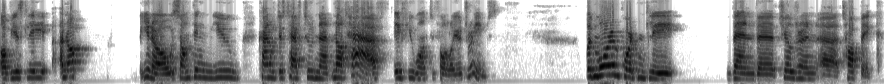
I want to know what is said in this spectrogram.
obviously an up, you know, something you kind of just have to not, not have if you want to follow your dreams. But more importantly, than the children uh, topic,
